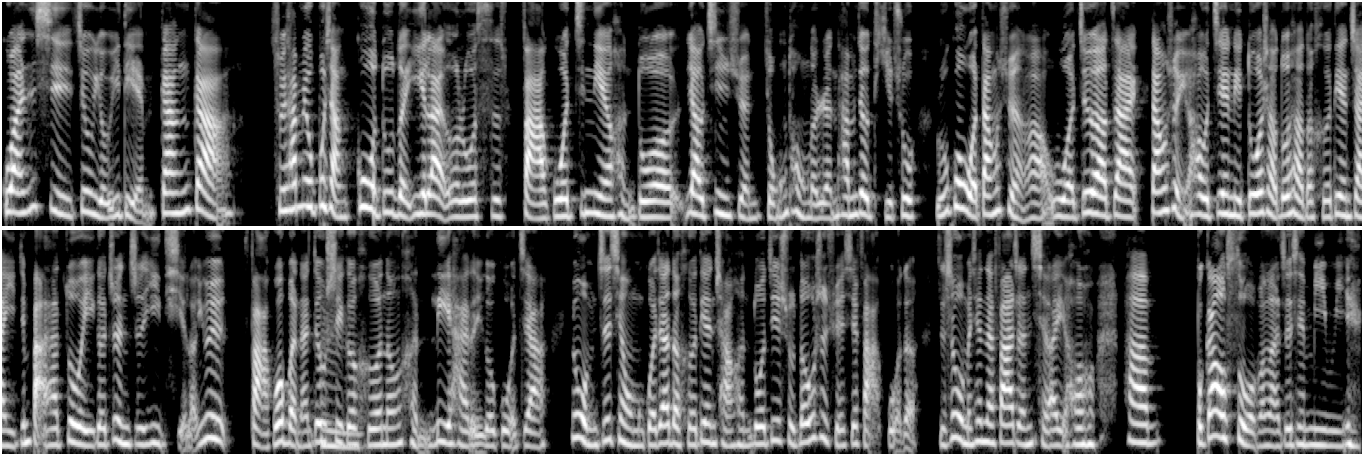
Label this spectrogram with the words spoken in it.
关系就有一点尴尬。所以他们又不想过度的依赖俄罗斯。法国今年很多要竞选总统的人，他们就提出，如果我当选了，我就要在当选以后建立多少多少的核电站，已经把它作为一个政治议题了。因为法国本来就是一个嗯核能很厉害的一个国家，因为我们之前我们国家的核电厂很多技术都是学习法国的，只是我们现在发展起来以后，它不告诉我们了这些秘密。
